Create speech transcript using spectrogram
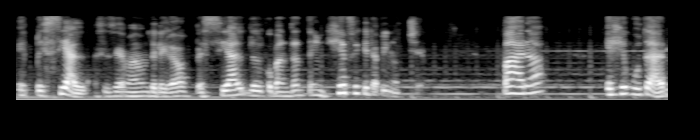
especial, así se llama, un delegado especial del comandante en jefe que era Pinochet, para ejecutar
